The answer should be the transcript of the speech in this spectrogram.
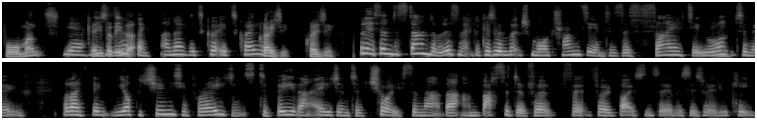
four months. Yeah, Can you believe that? I know it's it's crazy. Crazy, crazy. But it's understandable, isn't it? Because we're much more transient as a society. We Mhm. want to move. But I think the opportunity for agents to be that agent of choice and that that ambassador for, for, for advice and service is really key.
